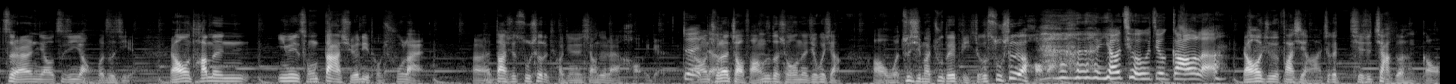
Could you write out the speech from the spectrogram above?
自然你要自己养活自己。然后他们因为从大学里头出来，呃，大学宿舍的条件是相对来好一点的。对然后出来找房子的时候呢，就会想啊，我最起码住得比这个宿舍要好吧。要求就高了。然后就会发现啊，这个其实价格很高。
